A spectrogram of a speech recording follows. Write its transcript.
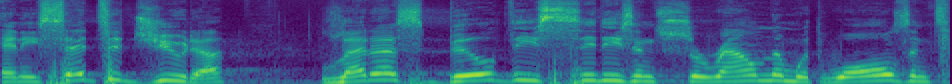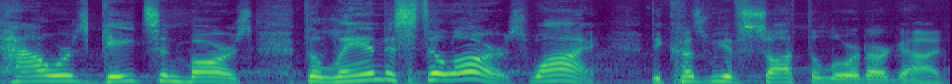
And he said to Judah, let us build these cities and surround them with walls and towers, gates and bars. The land is still ours. Why? Because we have sought the Lord our God.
